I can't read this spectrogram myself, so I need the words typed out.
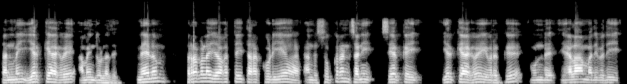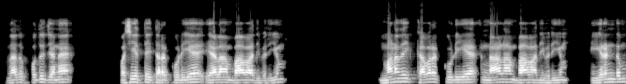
தன்மை இயற்கையாகவே அமைந்துள்ளது. மேலும் பிரபல யோகத்தை தரக்கூடிய அந்த சுக்கரன் சனி சேர்க்கை இயற்கையாகவே இவருக்கு உண்டு. ஏழாம் அதிபதி அதாவது பொதுஜன வசியத்தை தரக்கூடிய ஏழாம் பாவாதிபதியும் மனதை கவரக்கூடிய நாலாம் பாவாதிபதியும் இரண்டும்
